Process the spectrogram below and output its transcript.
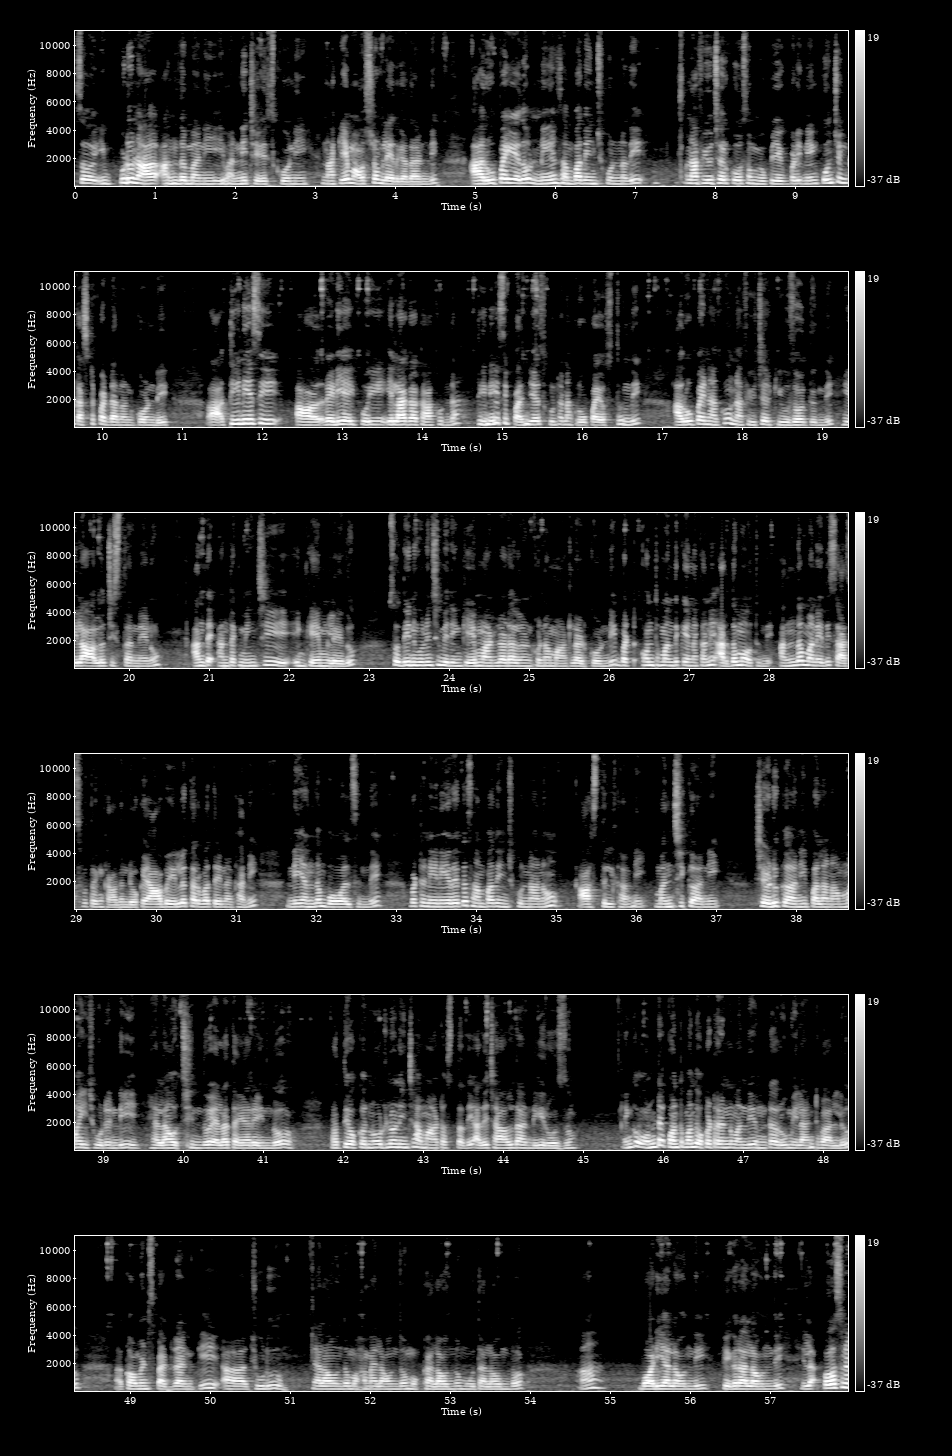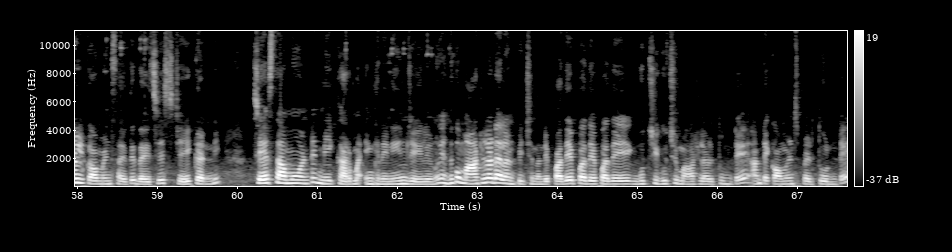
సో ఇప్పుడు నా అందమని ఇవన్నీ చేసుకొని నాకేం అవసరం లేదు కదా అండి. ఆ రూపాయి ఏదో నేను సంపాదించుకున్నది నా ఫ్యూచర్ కోసం ఉపయోగపడి నేను కొంచెం కష్టపడ్డాను అనుకోండి తినేసి రెడీ అయిపోయి ఇలాగా కాకుండా తినేసి పని చేసుకుంటే నాకు రూపాయి వస్తుంది. ఆ రూపాయి నాకు నా ఫ్యూచర్కి యూజ్ అవుతుంది. ఇలా ఆలోచిస్తాను నేను. అంతే అంతకు మించి ఇంకేం లేదు. సో దీని గురించి మీరు ఇంకేం మాట్లాడాలనుకున్నా మాట్లాడుకోండి. బట్ కొంతమందికైనా కానీ అర్థమవుతుంది. అందం అనేది శాశ్వతం కాదండి. ఒక యాభై ఏళ్ళ తర్వాత అయినా కానీ నీ అందం పోవాల్సిందే. బట్ నేను ఏదైతే సంపాదించుకున్నానో ఆస్తులు కానీ మంచి కానీ చెడు కానీ పలానా అమ్మాయి చూడండి ఎలా వచ్చిందో ఎలా తయారైందో ప్రతి ఒక్కరి నోట్లో నుంచి ఆ మాట వస్తుంది. అది చాలదా అండి ఈరోజు? ఇంకా ఉంటే కొంతమంది ఒకటి రెండు మంది ఉంటారు మీలాంటి వాళ్ళు. కామెంట్స్ పెట్టడానికి చూడు ఎలా ఉందో మొహం ఎలా ఉందో ముక్క ఎలా ఉందో మూత ఎలా ఉందో బాడీ ఎలా ఉంది ఫిగర్ ఎలా ఉంది ఇలా పర్సనల్ కామెంట్స్ అయితే దయచేసి చేయకండి. చేస్తాము అంటే మీ కర్మ ఇంక నేనేం చేయలేను. ఎందుకు మాట్లాడాలనిపించిందండి. పదే పదే పదే గుచ్చి గుచ్చి మాట్లాడుతుంటే అంటే కామెంట్స్ పెడుతూ ఉంటే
